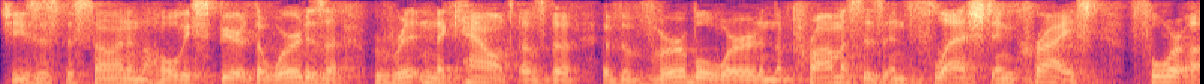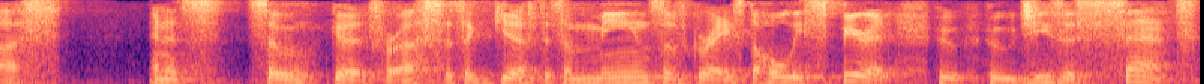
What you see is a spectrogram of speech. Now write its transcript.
Jesus the Son, and the Holy Spirit. The Word is a written account of the, of the verbal Word and the promises enfleshed in Christ for us. And it's so good for us. It's a gift, it's a means of grace. The Holy Spirit, who, who Jesus sent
